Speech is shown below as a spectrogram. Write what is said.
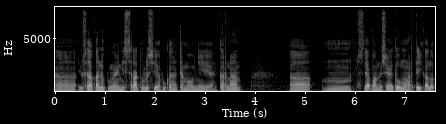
uh, usahakan hubungan ini secara tulus ya bukan ada maunya ya. Karena uh, mm, setiap manusia itu mengerti kalau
